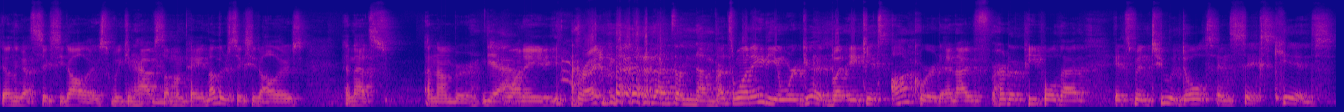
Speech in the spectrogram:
they only got sixty dollars. We can have Mm-hmm. someone pay another sixty dollars, and that's a number. Yeah. one eighty, right? That's a number. That's 180 and we're good, but it gets awkward. And I've heard of people that it's been two adults and six kids.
